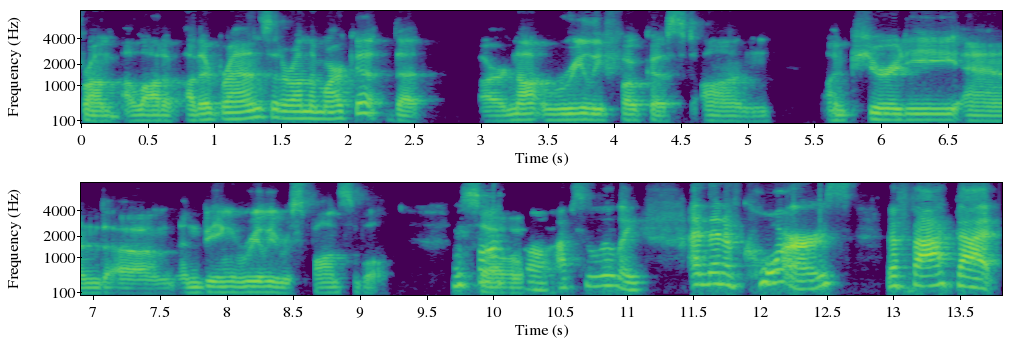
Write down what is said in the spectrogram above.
from a lot of other brands that are on the market that are not really focused on on purity and um, and being really responsible. Responsible, so, uh, absolutely. And then of course the fact that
